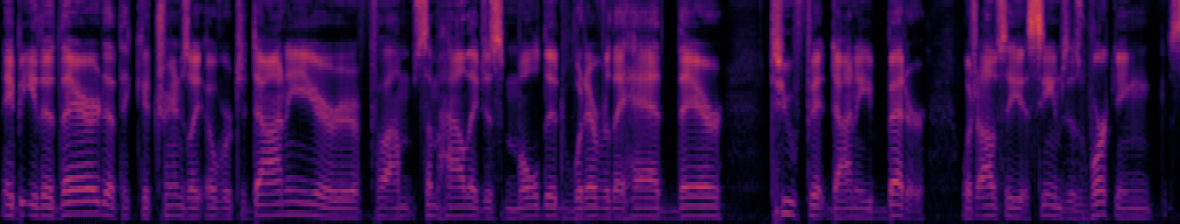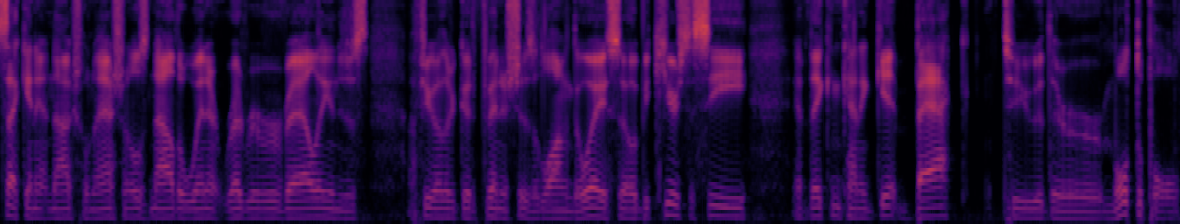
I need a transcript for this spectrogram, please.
maybe either there that they could translate over to Donny, or if um, somehow they just molded whatever they had there to fit Donny better. Which obviously it seems is working. Second at Knoxville Nationals, now the win at Red River Valley, and just a few other good finishes along the way. So I'd be curious to see if they can kind of get back to their multiple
